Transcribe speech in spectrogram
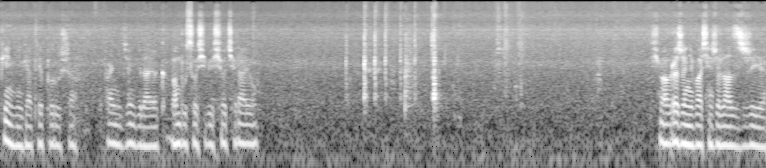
Pięknie wiatr je porusza. Fajny dźwięk wydaje, jak bambusy o siebie się ocierają. Się ma wrażenie właśnie, że las żyje.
